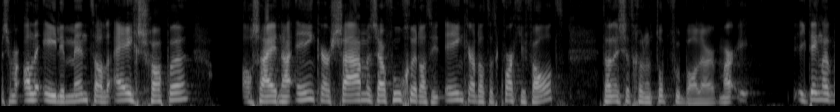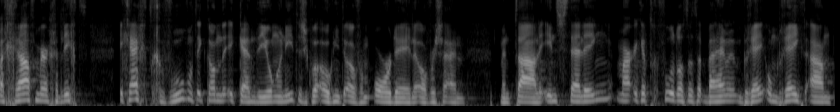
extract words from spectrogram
zeg maar, alle elementen, alle eigenschappen. Als hij het na één keer samen zou voegen, dat hij het één keer dat het kwartje valt, dan is het gewoon een topvoetballer. Maar ik, denk dat bij Gravenberg het ligt. Ik krijg het gevoel, want ik, kan de, ik ken de jongen niet, dus ik wil ook niet over hem oordelen over zijn mentale instelling. Maar ik heb het gevoel dat het bij hem bre- ontbreekt aan,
